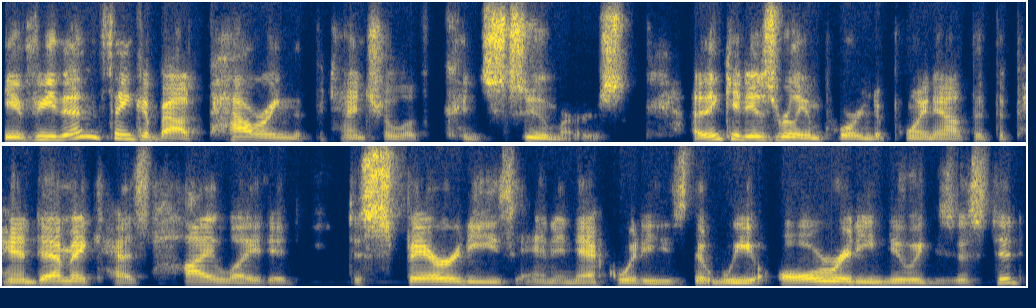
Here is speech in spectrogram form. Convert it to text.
If you then think about powering the potential of consumers, I think it is really important to point out that the pandemic has highlighted disparities and inequities that we already knew existed,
